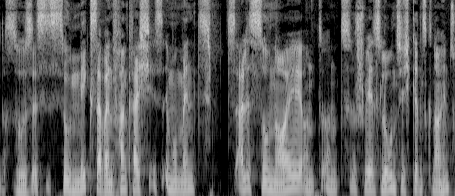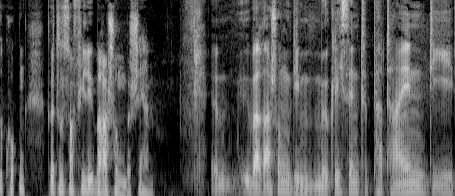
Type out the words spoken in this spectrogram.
so, es ist so ein Mix, aber in Frankreich ist im Moment ist alles so neu und, und so schwer. Es lohnt sich ganz genau hinzugucken, wird uns noch viele Überraschungen bescheren. Ähm, Überraschungen, die möglich sind, Parteien, die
